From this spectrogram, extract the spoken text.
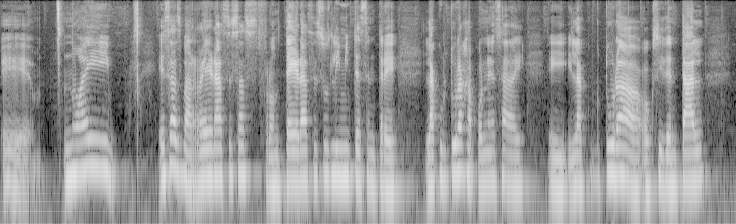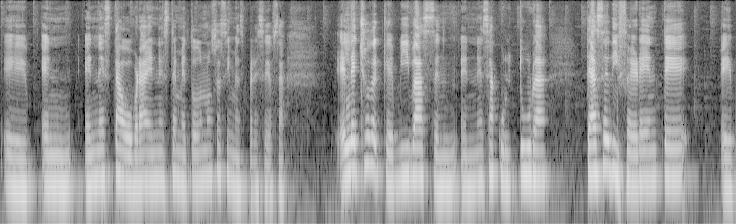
eh, no hay esas barreras, esas fronteras, esos límites entre la cultura japonesa y, la cultura occidental eh, en, en, esta obra, en este método, no sé si me expresé, o sea, el hecho de que vivas en, esa cultura te hace diferente eh,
